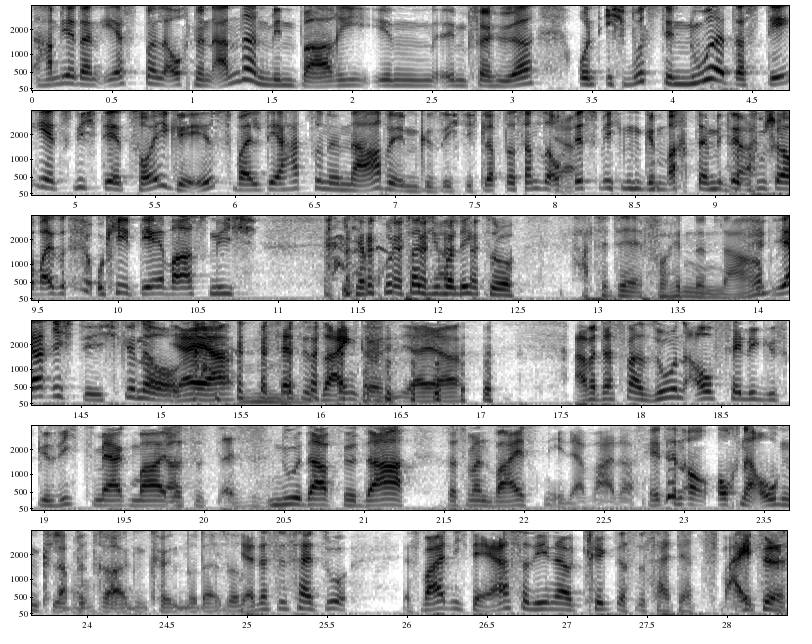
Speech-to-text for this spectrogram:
haben ja dann erstmal auch einen anderen Minbari im, im Verhör und ich wusste nur, dass der jetzt nicht der Zeuge ist, weil der hat so eine Narbe im Gesicht. Ich glaube, das haben sie auch Ja. deswegen gemacht, damit der Zuschauer weiß, okay, der war es nicht. Ich habe kurzzeitig überlegt, so, hatte der vorhin eine Narbe? Ja, richtig, genau. Ja, ja, es hätte sein können, ja, ja. Aber das war so ein auffälliges Gesichtsmerkmal, Ja. dass es, es ist nur dafür da, dass man weiß, nee, da war das. Hätte dann auch, auch eine Augenklappe tragen können oder so. Ja, das ist halt so, es war halt nicht der erste, den er kriegt, das ist halt der zweite.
